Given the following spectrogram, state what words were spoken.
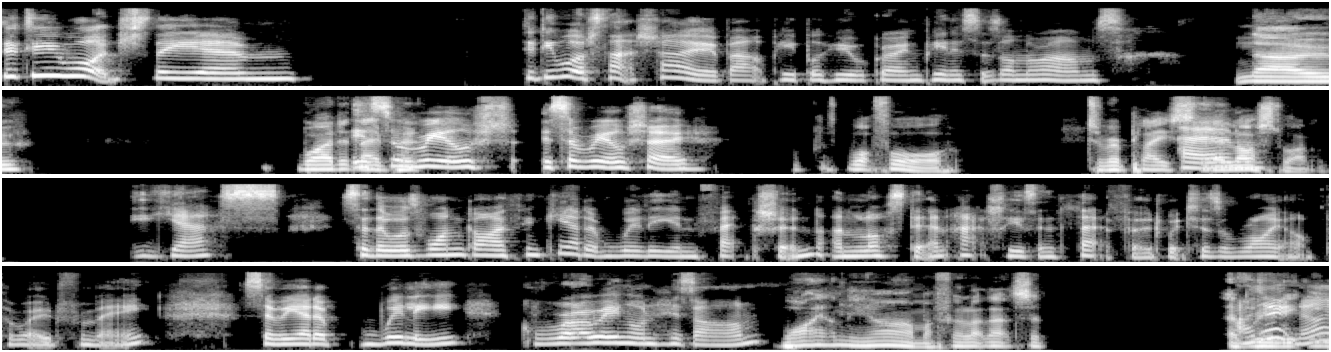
Did you watch the um did you watch that show about people who were growing penises on their arms? No. Why did It's they a put real sh- it's a real show. what for? To replace their Um, lost one. Yes. So there was one guy, I think he had a willy infection and lost it, and actually he's in Thetford, which is right up the road from me. So he had a willy growing on his arm. Why on the arm? I feel like that's a a I don't really in- know.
